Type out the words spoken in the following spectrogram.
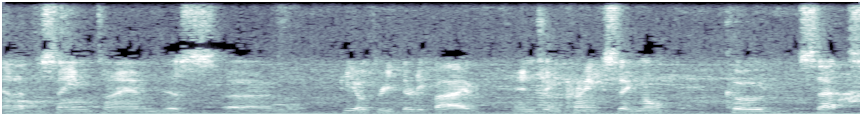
and at the same time this uh, P0335 engine crank signal code sets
